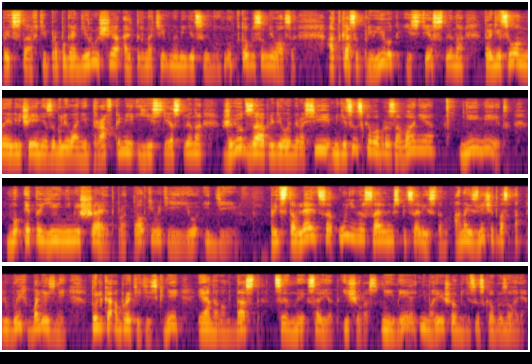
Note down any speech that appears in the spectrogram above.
представьте, пропагандирующая альтернативную медицину. Ну, кто бы сомневался. Отказ от прививок, естественно. Традиционное лечение заболеваний травками, естественно. Живет за пределами России, медицинского образования не имеет. Но это ей не мешает проталкивать ее идеи представляется универсальным специалистом. Она излечит вас от любых болезней. Только обратитесь к ней, и она вам даст ценный совет. Еще раз, не имея ни малейшего медицинского образования.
